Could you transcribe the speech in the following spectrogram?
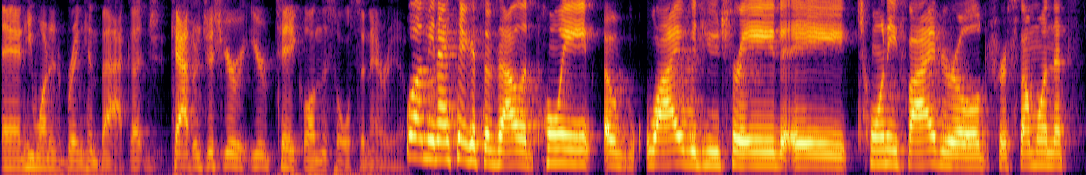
and he wanted to bring him back. Uh, Katherine, just your your take on this whole scenario. Well, I mean, I think it's a valid point. Of why would you trade a 25 year old for someone that's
